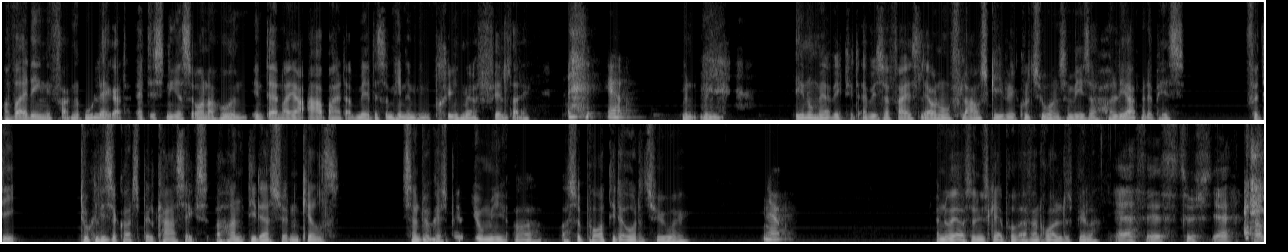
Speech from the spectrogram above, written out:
Og hvor er det egentlig fucking ulækkert, at det sniger sig under huden, endda når jeg arbejder med det som en af mine primære felter, ikke? ja. Men, men endnu mere vigtigt, at vi så faktisk laver nogle flagskibe i kulturen, som viser, hold lige op med det pis. Fordi du kan lige så godt spille Car 6 og hunt de der 17 kills, som du mm. kan spille Yumi og, og support de der 28, ikke? Ja. Men nu er jeg jo så nysgerrig på, hvad for en rolle du spiller. Ja, det synes ja. Kom.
